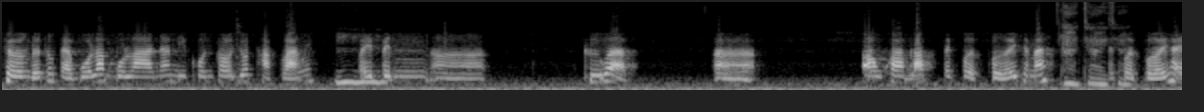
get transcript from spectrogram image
เชิงเดี๋ยวตั้งแต่โบราณโบราณนะ มีคนทรยศหักหลังอืมไปเป็นอ่าคือว่าอ่าเอาความลับไปเปิดเผยใช่ไหมค่ะใช่ไปใช่เปิดเผยให้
